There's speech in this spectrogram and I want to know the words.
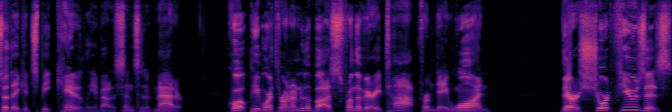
so they could speak candidly about a sensitive matter. Quote, people are thrown under the bus from the very top from day one. There are short fuses,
